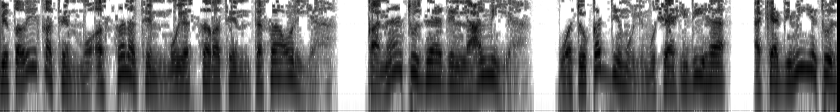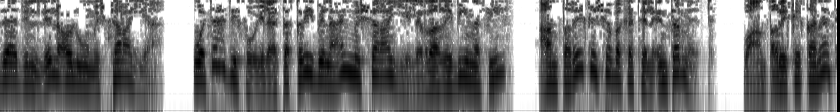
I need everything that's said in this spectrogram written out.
بطريقة مؤصلة ميسرة تفاعلية. قناة زاد العلمية وتقدم لمشاهديها أكاديمية زاد للعلوم الشرعية وتهدف إلى تقريب العلم الشرعي للراغبين فيه عن طريق شبكة الإنترنت. وعن طريق قناة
